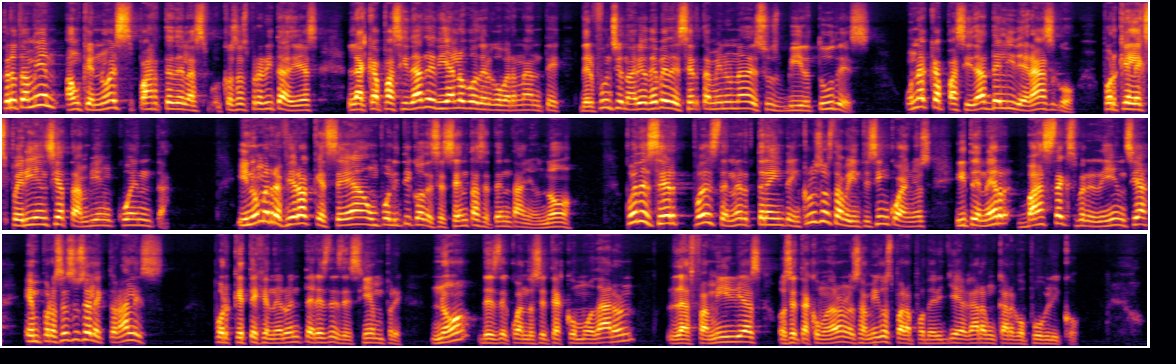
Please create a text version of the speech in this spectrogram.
Pero también, aunque no es parte de las cosas prioritarias, la capacidad de diálogo del gobernante, del funcionario, debe de ser también una de sus virtudes, una capacidad de liderazgo, porque la experiencia también cuenta. Y no me refiero a que sea un político de 60, 70 años, no. Puedes ser, puedes tener 30, incluso hasta 25 años y tener vasta experiencia en procesos electorales, porque te generó interés desde siempre, no desde cuando se te acomodaron las familias o se te acomodaron los amigos para poder llegar a un cargo público.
